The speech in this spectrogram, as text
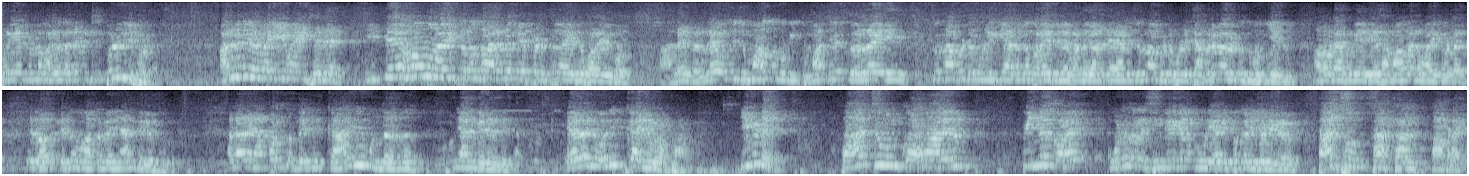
പ്രിയുണ്ട് ചെയ്യുന്നുണ്ട് പലതും തന്നെ ഇപ്പോഴും അങ്ങനെയുള്ള ഈ മനുഷ്യനെ ഇദ്ദേഹവുമായിട്ടൊന്ന് താരതമ്യപ്പെടുത്തുക എന്ന് പറയുമ്പോൾ അല്ലെ വെറുതെ ഒന്ന് ചുമ്മാ നോക്കി ചുമ്മാ വെറുതെ ഈ ചുണ്ണാമ്പിട്ട് പുള്ളിക്കുക എന്നൊക്കെ പറയത്തില്ല പണ്ട് കാലത്ത്? ഞാൻ ചുണ്ണാമ്പിട്ട് പുള്ളിച്ച് അവർ മേലോട്ടൊന്ന് നോക്കിയേക്കും അതോടെ അവർക്ക് ഏരിയ സമാധാനമായിക്കോട്ടെ ഇത് എന്ന് മാത്രമേ ഞാൻ കരുതുള്ളൂ അല്ലാതെ അതിനപ്പുറത്ത് എന്തെങ്കിലും കാര്യമുണ്ടെന്ന് ഞാൻ കരുതുന്നില്ല. ഏതായാലും ഒരു കാര്യം ഉറപ്പാണ്. ഇവിടെ പാച്ചുവും കോമാലനും പിന്നെ കുറെ കൂടുതൽ ശിങ്കിരികളും കൂടിയാണ് ഇപ്പൊ കളിച്ചോണ്ടിരിക്കുന്നത്. പാച്ചു സാക്ഷാൽ പാമ്പടായി.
